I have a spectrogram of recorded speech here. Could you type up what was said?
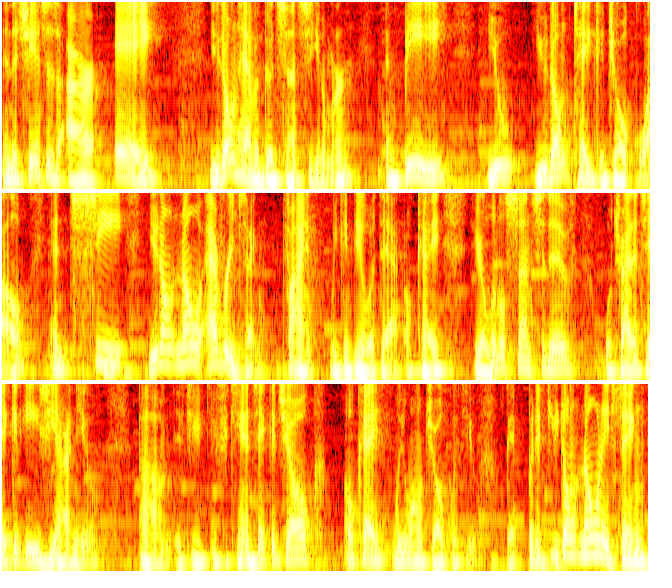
And the chances are A, you don't have a good sense of humor, and B, you you don't take a joke well, and C, you don't know everything. Fine, we can deal with that, okay? You're a little sensitive. We'll try to take it easy on you. Um, if you if you can't take a joke, okay, we won't joke with you. Okay, but if you don't know anything,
